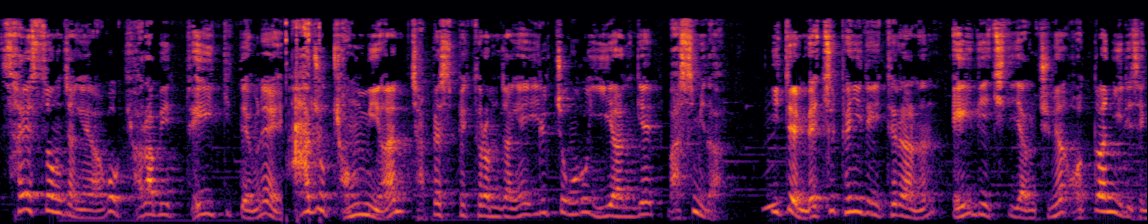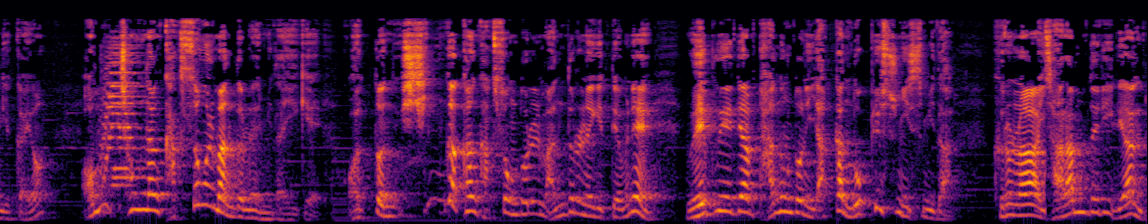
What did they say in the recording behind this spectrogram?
사회성 장애하고 결합이 돼 있기 때문에 아주 경미한 자폐 스펙트럼 장애의 일종으로 이해하는 게 맞습니다. 이때 methylphenidate라는 ADHD 약을 주면 어떠한 일이 생길까요? 엄청난 각성을 만들어냅니다. 이게 어떤 심각한 각성도를 만들어내기 때문에 외부에 대한 반응도는 약간 높일 수는 있습니다. 그러나 사람들에 대한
